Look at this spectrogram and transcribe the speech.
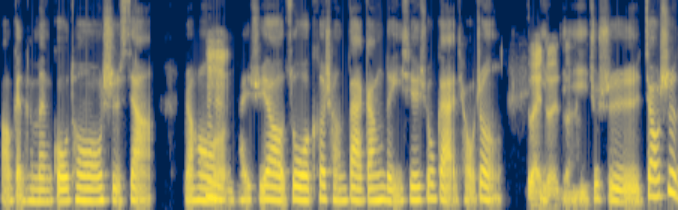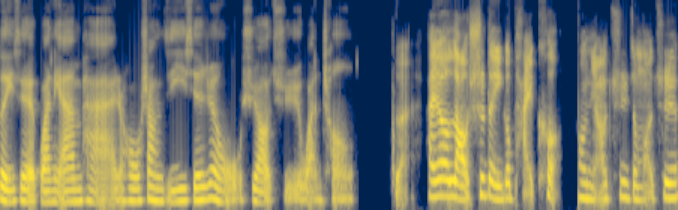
然后跟他们沟通事项，然后还需要做课程大纲的一些修改调整，对对对，就是教室的一些管理安排，然后上级一些任务需要去完成。对，还有老师的一个排课，然后你要去怎么去，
